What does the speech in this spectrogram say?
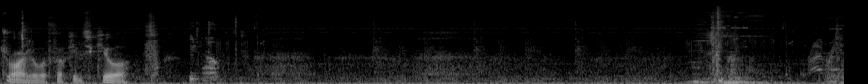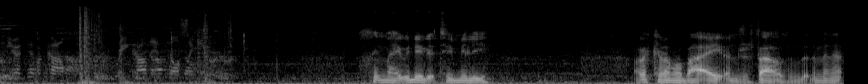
Dry Lord fucking secure. No. Mate, we need it two milli. I reckon I'm about 800,000 at the minute.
